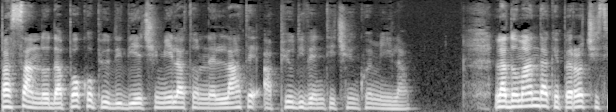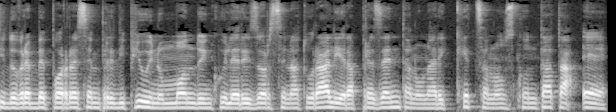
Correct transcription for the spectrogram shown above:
passando da poco più di 10.000 tonnellate a più di 25.000. La domanda che però ci si dovrebbe porre sempre di più in un mondo in cui le risorse naturali rappresentano una ricchezza non scontata è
